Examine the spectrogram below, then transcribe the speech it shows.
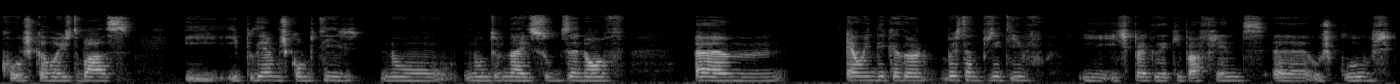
com os escalões de base e, e podermos competir no, num torneio sub-19 um, é um indicador bastante positivo e, e espero que daqui para a frente uh, os clubes,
